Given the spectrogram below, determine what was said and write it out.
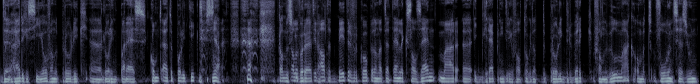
de huidige CEO van de Pro League, eh Lorin Parijs, komt uit de politiek. Dus Ja. Kan misschien het vooruit gaan. altijd beter verkopen dan het uiteindelijk zal zijn. Maar eh, ik begrijp in ieder geval toch dat de Pro League er werk van wil maken om het volgend seizoen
